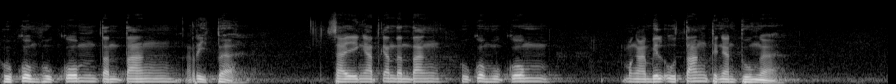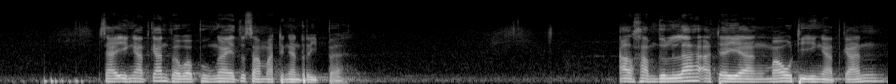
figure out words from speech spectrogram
hukum-hukum tentang riba. Saya ingatkan tentang hukum-hukum mengambil utang dengan bunga. Saya ingatkan bahwa bunga itu sama dengan riba. Alhamdulillah ada yang mau diingatkan,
